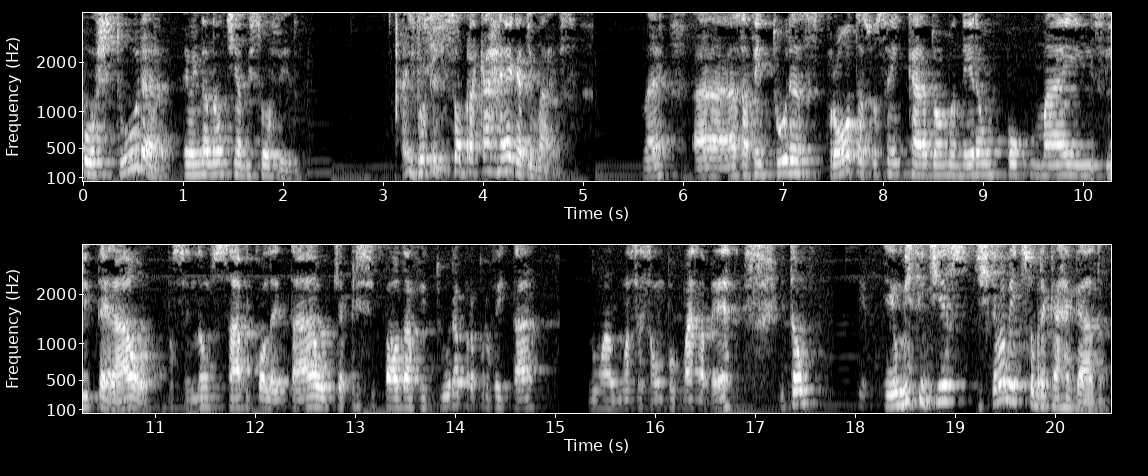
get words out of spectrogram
postura eu ainda não tinha absorvido. Aí você Sim. se sobrecarrega demais. Né? As aventuras prontas você encara de uma maneira um pouco mais literal. Você não sabe coletar o que é principal da aventura para aproveitar numa, numa sessão um pouco mais aberta. Então, eu me sentia extremamente sobrecarregado.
